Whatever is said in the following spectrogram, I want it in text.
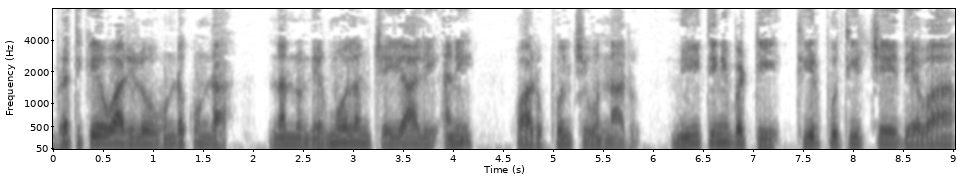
బ్రతికే వారిలో ఉండకుండా నన్ను నిర్మూలం చెయ్యాలి అని వారు పొంచి ఉన్నారు. నీతిని బట్టి తీర్పు తీర్చే దేవా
